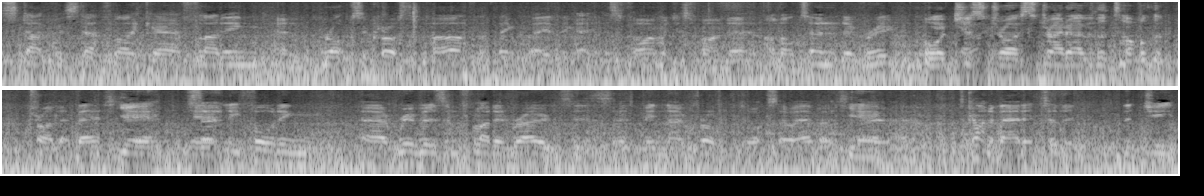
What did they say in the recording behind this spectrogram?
stuck with stuff like uh, flooding and rocks across the path, I think they, they go, it's fine. We just find a, an alternative route, or just going. drive straight over the top of them. Try their best. Yeah, certainly yeah. fording uh, rivers and flooded roads is, has been no problem whatsoever. So, yeah, um, it's kind of added to the, the Jeep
